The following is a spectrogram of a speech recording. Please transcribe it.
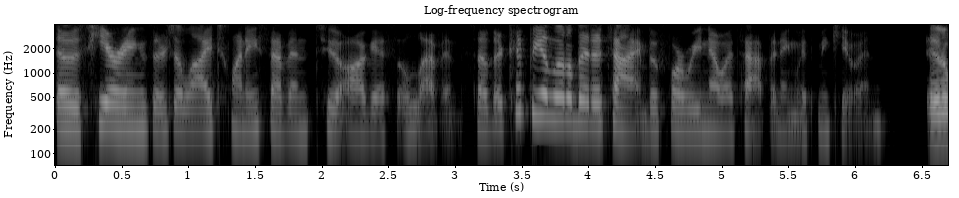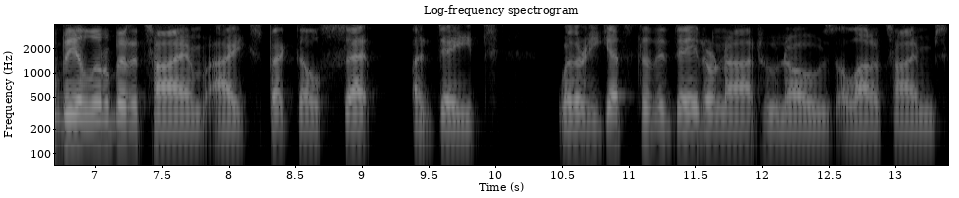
those hearings are July 27th to August 11th. So there could be a little bit of time before we know what's happening with McEwen. It'll be a little bit of time. I expect they'll set a date. Whether he gets to the date or not, who knows? A lot of times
